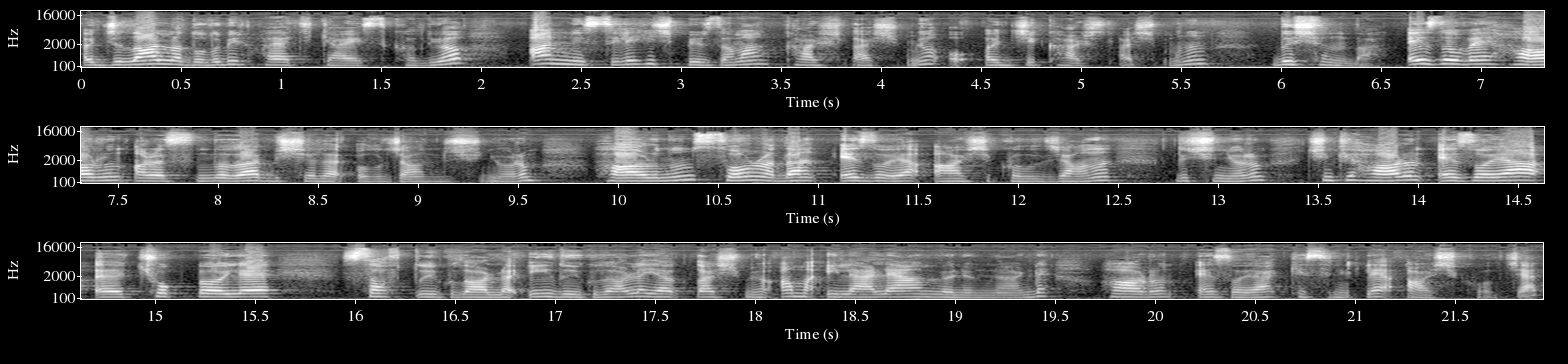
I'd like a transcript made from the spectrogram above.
acılarla dolu bir hayat hikayesi kalıyor. Annesiyle hiçbir zaman karşılaşmıyor o acı karşılaşmanın dışında. Ezo ve Harun arasında da bir şeyler olacağını düşünüyorum. Harun'un sonradan Ezo'ya aşık olacağını düşünüyorum. Çünkü Harun Ezo'ya e, çok böyle saf duygularla, iyi duygularla yaklaşmıyor. Ama ilerleyen bölümlerde Harun Ezo'ya kesinlikle aşık olacak.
